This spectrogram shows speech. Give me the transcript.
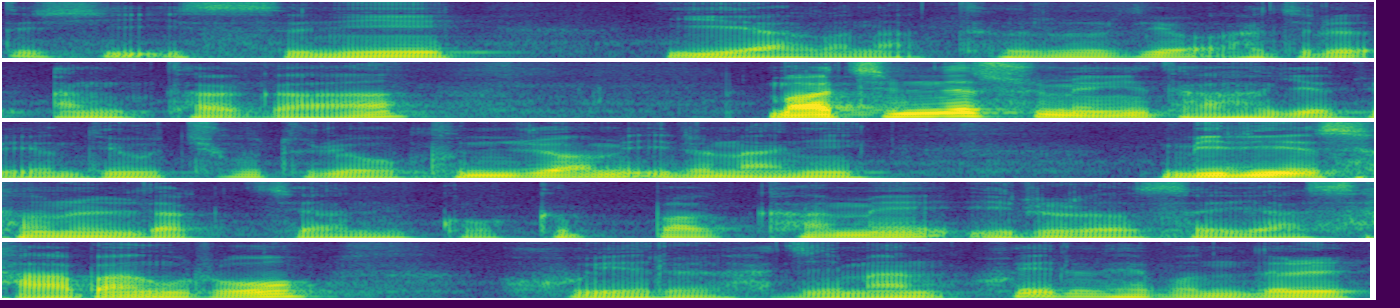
뜻이 있으니 이해하거나 들으려 하지를 않다가 마침내 수명이 다하게 되어 뉘우치고 두려워 분주함이 일어나니 미리 선을 닦지 않고 급박함에 이르러서야 사방으로 후회를 하지만 후회를 해본들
